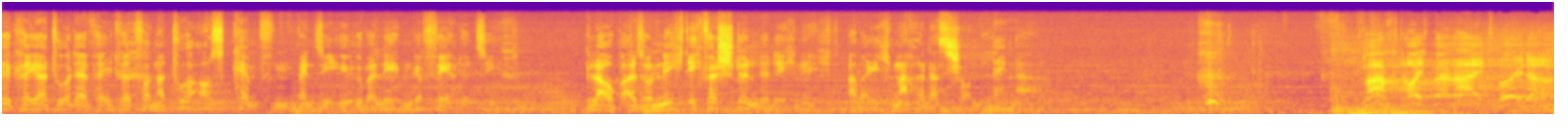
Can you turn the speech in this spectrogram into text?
Jede Kreatur der Welt wird von Natur aus kämpfen, wenn sie ihr Überleben gefährdet sieht. Glaub also nicht, ich verstünde dich nicht, aber ich mache das schon länger. Macht euch bereit, Brüder!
